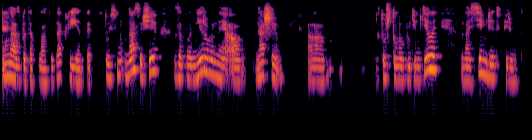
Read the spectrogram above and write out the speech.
у нас бы доплату, да, клиенты. То есть у нас вообще запланированы а, наши, а, то, что мы будем делать на 7 лет вперед.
